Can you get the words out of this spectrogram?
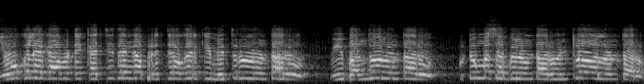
యువకులే కాబట్టి ఖచ్చితంగా ప్రతి ఒక్కరికి మిత్రులు ఉంటారు మీ బంధువులు ఉంటారు కుటుంబ సభ్యులు ఉంటారు ఇంట్లో వాళ్ళు ఉంటారు.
